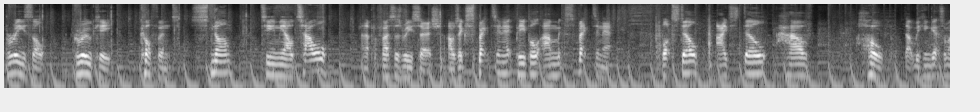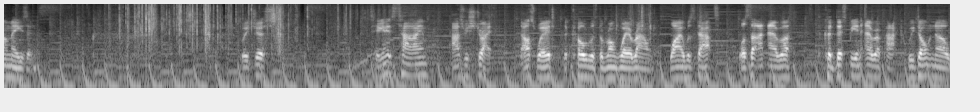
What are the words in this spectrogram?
Breezel, Grookey, Cufant, Snom, Team Yell Towel, and a professor's research. I was expecting it, people. I'm expecting it. But still, I still have hope that we can get some amazing. We're just taking its time as we strike. That's weird. The code was the wrong way around. Why was that? Was that an error? Could this be an error pack? We don't know.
